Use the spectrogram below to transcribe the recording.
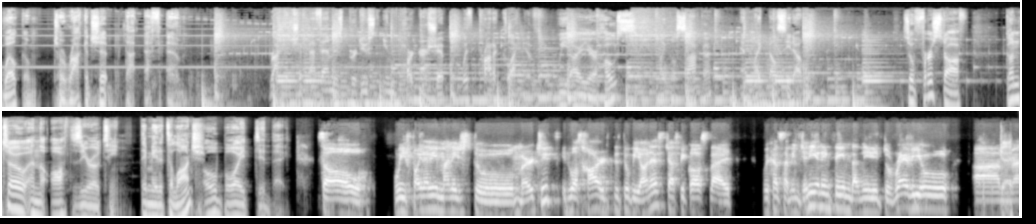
Welcome to Rocketship.fm. Rocketship FM is produced in partnership with Product Collective We are your hosts, Michael Sacca. and Mike Belsito. So, first off, Gunto and the Auth Zero team. They made it to launch. Oh boy, did they. So we finally managed to merge it. It was hard, to, to be honest, just because like we had some engineering team that needed to review. Um, Okay.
